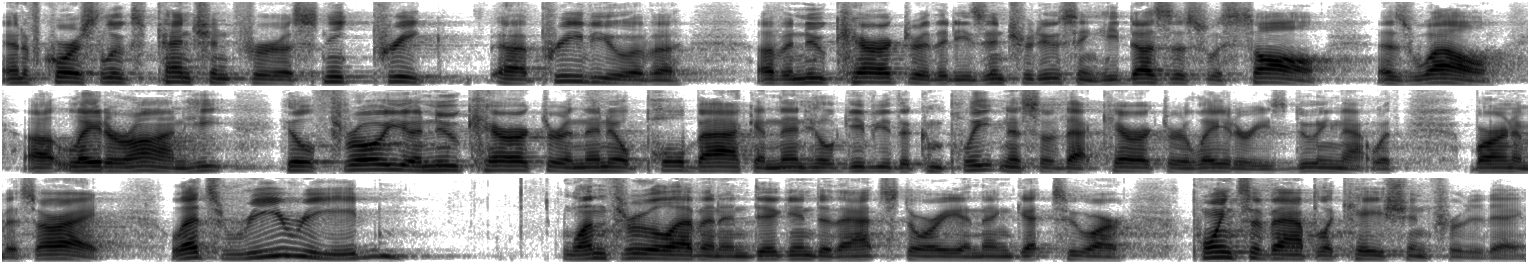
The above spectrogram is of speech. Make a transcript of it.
And of course, Luke's penchant for a sneak pre- uh, preview of a, of a new character that he's introducing. He does this with Saul as well uh, later on. He, he'll throw you a new character and then he'll pull back and then he'll give you the completeness of that character later. He's doing that with Barnabas. All right, let's reread 1 through 11 and dig into that story and then get to our points of application for today.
